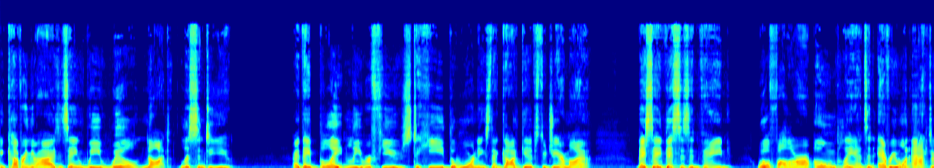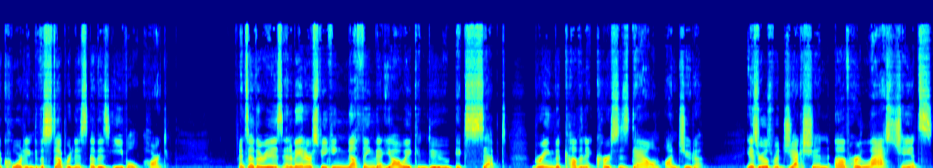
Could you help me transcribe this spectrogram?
and covering their eyes and saying, We will not listen to you. Right? They blatantly refuse to heed the warnings that God gives through Jeremiah. They say, This is in vain. We'll follow our own plans, and everyone act according to the stubbornness of his evil heart. And so there is, in a manner of speaking, nothing that Yahweh can do except bring the covenant curses down on Judah. Israel's rejection of her last chance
